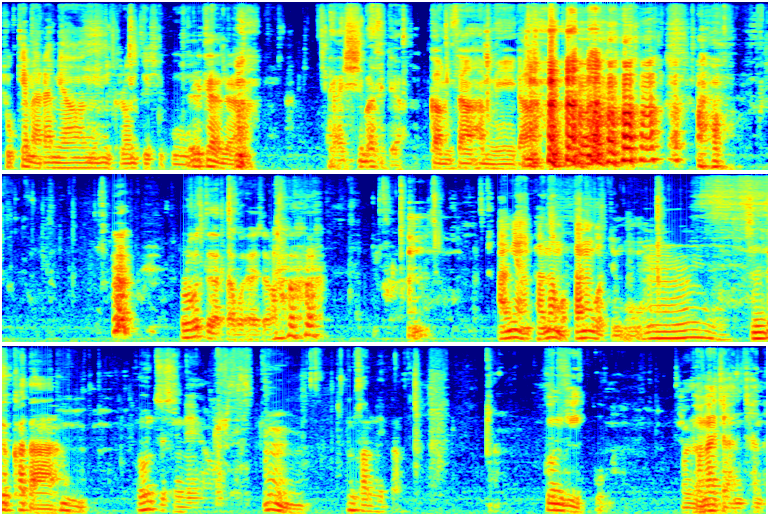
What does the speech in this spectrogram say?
좋게 말하면 그런 뜻이고. 이렇게 하잖아. 야, 씨발 새끼야. 감사합니다. 로봇 같다고 해야죠. 아니야 변함 없다는 거지 뭐. 음, 진득하다. 음. 좋은 뜻이네요. 음. 감사합니다. 끈기 있고 맞아. 변하지 않잖아.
